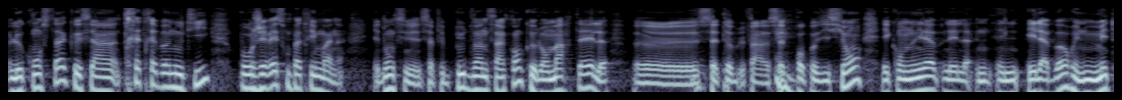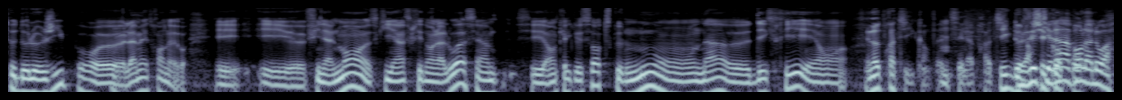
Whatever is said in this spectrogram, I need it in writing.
le constat que c'est un très très bon outil pour gérer son patrimoine. Et donc, ça fait plus de 25 ans que l'on martèle euh, cette, proposition et qu'on éla- éla- élabore une méthodologie pour euh, la mettre en œuvre. Et, et euh, finalement, ce qui est inscrit dans la loi, c'est en quelque sorte ce que nous, on a euh, décrit et notre pratique, en fait. C'est la pratique de Vous étiez là avant la loi.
